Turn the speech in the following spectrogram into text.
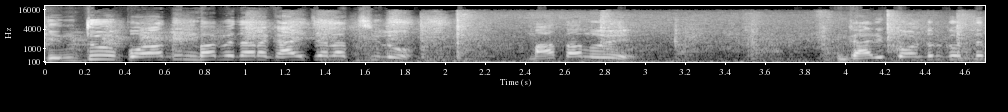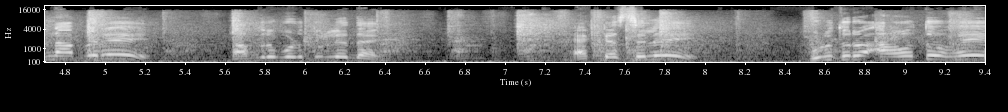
কিন্তু পরাধীনভাবে তারা গাড়ি চালাচ্ছিল মাতাল হয়ে। গাড়ি কন্ট্রোল করতে না পেরে তাদের উপরে তুলে দেয়। একটা ছেলে গুরুতর আহত হয়ে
